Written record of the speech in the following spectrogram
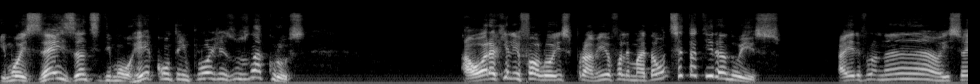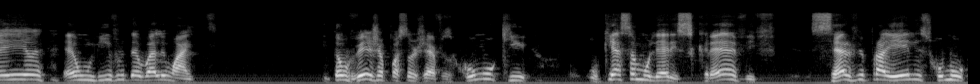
E Moisés, antes de morrer, contemplou Jesus na cruz. A hora que ele falou isso para mim, eu falei, mas de onde você está tirando isso? Aí ele falou, não, isso aí é um livro de Ellen White. Então veja, pastor Jefferson, como que o que essa mulher escreve serve para eles como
